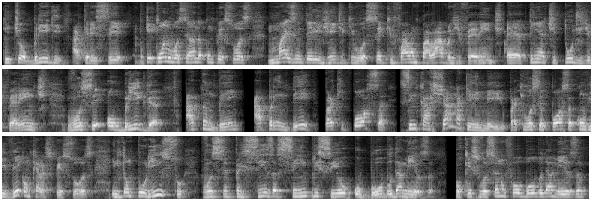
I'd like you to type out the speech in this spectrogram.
que te obrigue a crescer. Porque quando você anda com pessoas mais inteligentes que você, que falam palavras diferentes, é, têm atitudes diferentes, você obriga a também aprender para que possa se encaixar naquele meio, para que você possa conviver com aquelas pessoas. Então, por isso, você precisa sempre ser o bobo da mesa. Porque se você não for o bobo da mesa,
